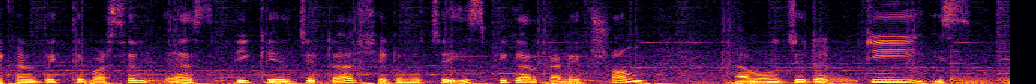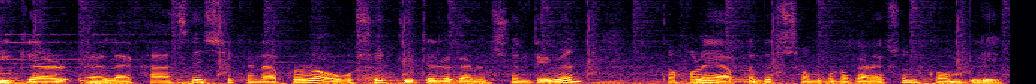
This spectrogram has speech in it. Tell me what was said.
এখানে দেখতে পাচ্ছেন এসপিকে যেটা, সেটা হচ্ছে স্পিকার কানেকশন এবং যেটা টি স্পিকার লেখা আছে, সেখানে আপনারা অবশ্যই টুইটারের কানেকশন দেবেন। তাহলে আপনাদের সম্পূর্ণ connection complete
